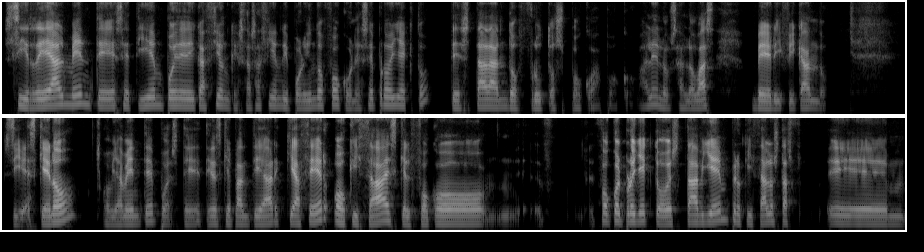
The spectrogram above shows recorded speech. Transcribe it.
si realmente ese tiempo y dedicación que estás haciendo y poniendo foco en ese proyecto te está dando frutos poco a poco, ¿vale? O sea, lo vas verificando. Si es que no, obviamente, pues te tienes que plantear qué hacer o quizá es que el foco, el foco proyecto está bien, pero quizá lo estás em,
